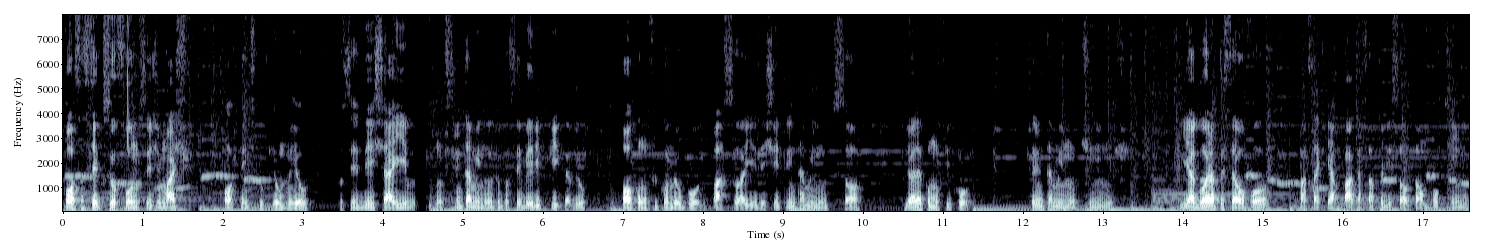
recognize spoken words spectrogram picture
Possa ser que o seu forno seja mais potente do que o meu. Você deixa aí uns 30 minutos você verifica, viu? Olha como ficou meu bolo. Passou aí, deixei 30 minutos só. E olha como ficou. 30 minutinhos. E agora, pessoal, eu vou passar aqui a faca só para ele soltar um pouquinho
